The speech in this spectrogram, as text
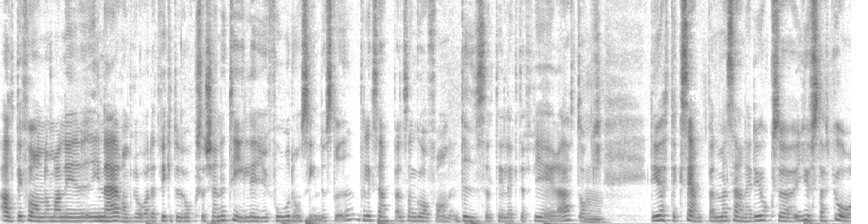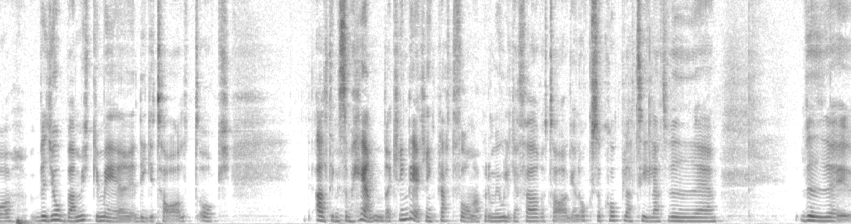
Alltifrån om man är i närområdet, vilket du också känner till, är ju fordonsindustrin till exempel som går från diesel till elektrifierat. Och mm. Det är ju ett exempel men sen är det ju också just att gå, vi jobbar mycket mer digitalt och allting som händer kring det, kring plattformar på de olika företagen också kopplat till att vi eh, vi,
